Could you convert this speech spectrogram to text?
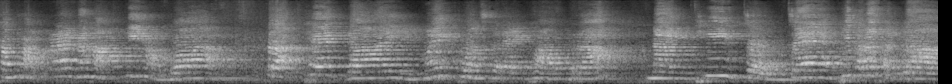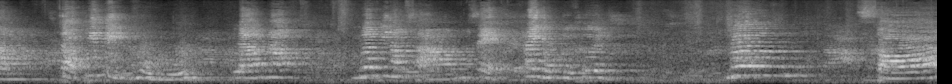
คำถามแรกนะคะที่ถามว่า ประเทศใดไม่ควรแสดงความรักในที่โจ่งแจ้งที่จะให้สัญญาณจับที่ติหูแล้วนับ เมื่อพี่น้องสามเสร็จให้ยกมือขึ้นหนึ่งสอง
